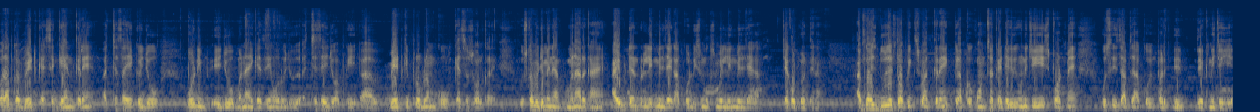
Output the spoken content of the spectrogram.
और आपका वेट कैसे गेन करें अच्छा सा एक जो बॉडी जो बनाए कैसे हैं और जो अच्छे से जो आपकी वेट की प्रॉब्लम को कैसे सॉल्व करें, उसका वीडियो मैंने बना रखा है। आई बटन पर लिंक मिल जाएगा, आपको डिस्क्रिप्शन बॉक्स में लिंक मिल जाएगा। चेकआउट कर देना। अब गाइस दूसरे टॉपिक्स बात करें कि आपको कौन सा कैटेगरी होनी चाहिए स्पोर्ट में, उस हिसाब से आपको देखनी चाहिए।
